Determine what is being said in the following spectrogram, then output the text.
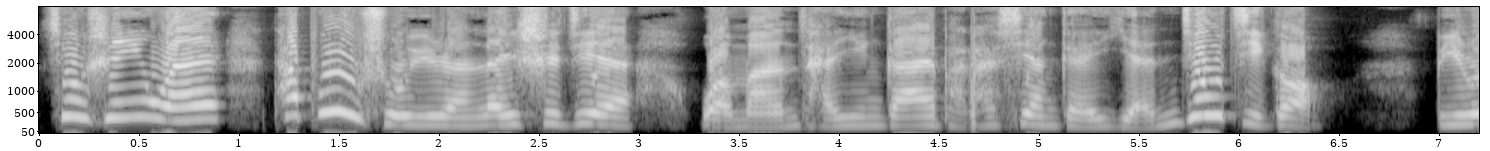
就是因为它不属于人类世界，我们才应该把它献给研究机构，比如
